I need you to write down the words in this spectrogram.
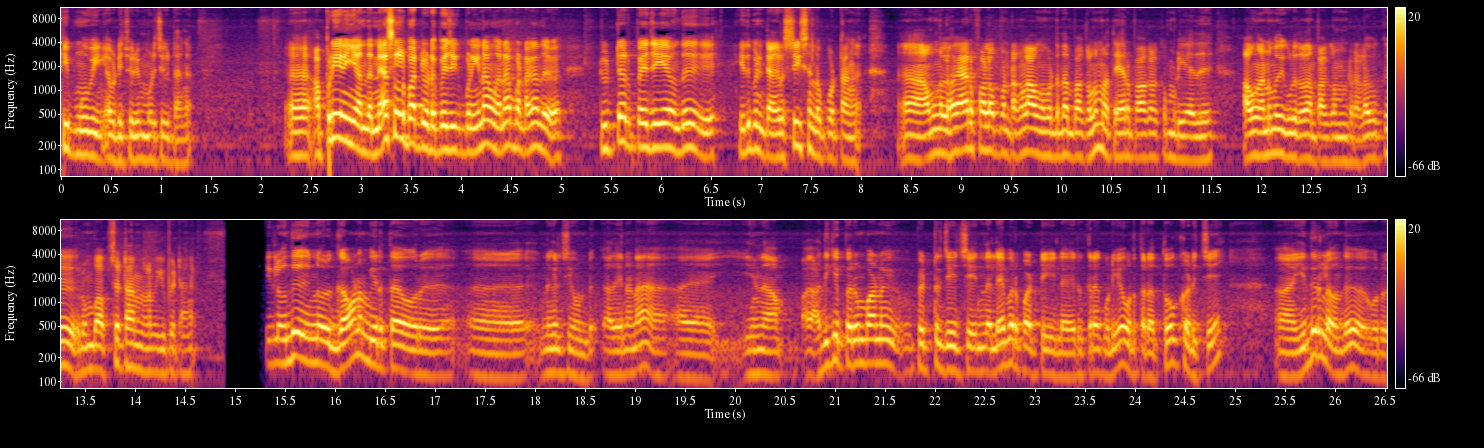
கீப் மூவிங் அப்படின்னு சொல்லி முடிச்சுக்கிட்டாங்க. அப்படியே நீங்கள் அந்த நேஷனல் பார்ட்டியோட பேஜுக்கு போனீங்கன்னா அவங்க என்ன பண்ணுறாங்க அந்த ட்விட்டர் பேஜையே வந்து இது பண்ணிட்டாங்க ரெஸ்ட்ரிக்ஷனில் போட்டாங்க. அவங்கள யார் ஃபாலோ பண்ணுறாங்களோ அவங்க மட்டும் தான் பார்க்கலாம் மற்ற யாரும் பார்க்க முடியாது. அவங்க அனுமதி கொடுத்தா தான் பார்க்கணுன்ற அளவுக்கு ரொம்ப அப்செட்டான நிலைமைக்கு போயிட்டாங்க. இதில் வந்து இன்னொரு கவனம் ஈர்த்த ஒரு நிகழ்ச்சி உண்டு. அது என்னென்னா இந்த அதிக பெரும்பான்மை பெற்று ஜெயிச்ச இந்த லேபர் பார்ட்டியில் இருக்கக்கூடிய ஒருத்தரை தோக்கடித்து எதிரில் வந்து ஒரு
